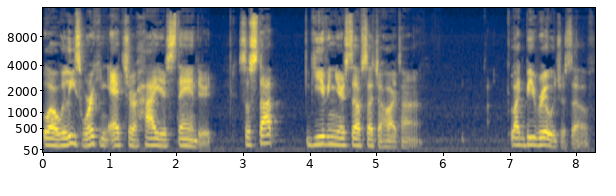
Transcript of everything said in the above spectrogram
or at least working at your higher standard. So stop giving yourself such a hard time. Like, be real with yourself.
